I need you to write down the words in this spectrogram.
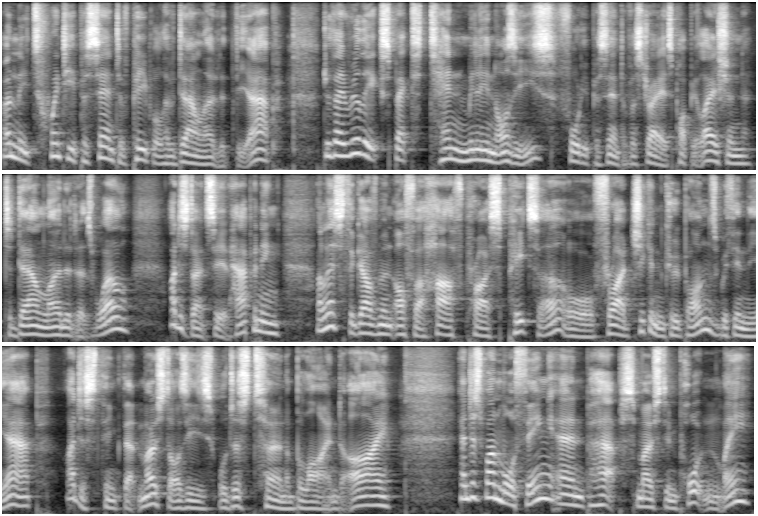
only 20% of people have downloaded the app. Do they really expect 10 million Aussies, 40% of Australia's population, to download it as well? I just don't see it happening. Unless the government offer half-price pizza or fried chicken coupons within the app, I just think that most Aussies will just turn a blind eye. And just one more thing, and perhaps most importantly,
